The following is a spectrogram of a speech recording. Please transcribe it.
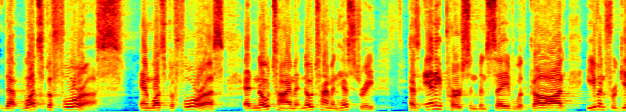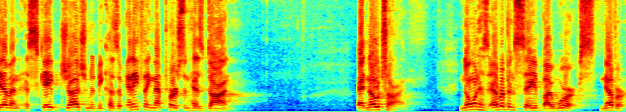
that what's before us and what's before us at no time, at no time in history, has any person been saved with God, even forgiven, escaped judgment because of anything that person has done? At no time. No one has ever been saved by works. Never.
